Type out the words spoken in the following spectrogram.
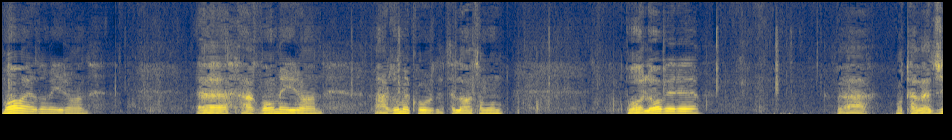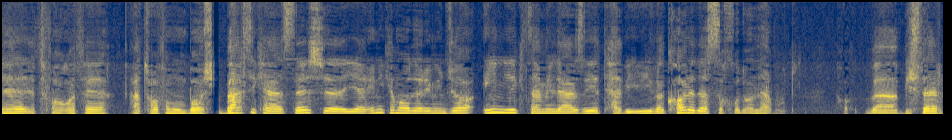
ما مردم ایران اقوام ایران مردم کرد اطلاعاتمون بالا بره و متوجه اتفاقات اطرافمون باش. بحثی که هستش یقینی که ما داریم اینجا این یک زمین لرزه طبیعی و کار دست خدا نبود. و بیشتر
